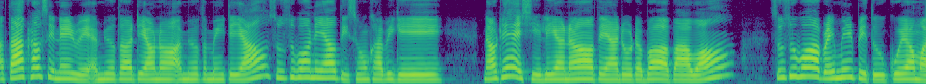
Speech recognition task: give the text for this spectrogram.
အသားခောက်စင်နေတွေအမျိုးသားတယောက်တော့အမျိုးသမီးတယောက်စူးစူးပေါ်နှစ်ယောက်တီဆုံးခါပြီးကေနောက်ထပ်အရှိလေးယောက်တော့တရားတို့တဘောအပါဝစူးစူးပေါ်ပရိမိတ်ပြည်သူကိုယောက်မှ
